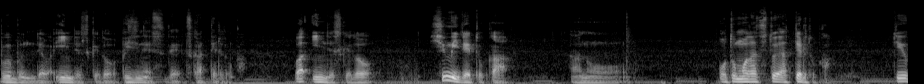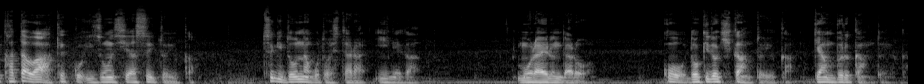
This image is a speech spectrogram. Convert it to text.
部分ではいいんですけどビジネスで使ってるとかはいいんですけど趣味でとかあのお友達とやってるとかっていう方は結構依存しやすいというか次どんなことをしたらいいねがもらえるんだろう。こうドキドキ感というかギャンブル感というか。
